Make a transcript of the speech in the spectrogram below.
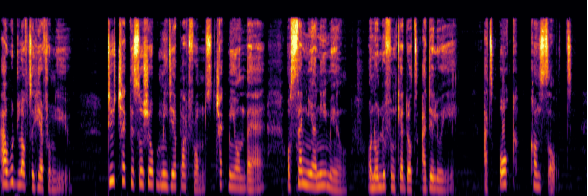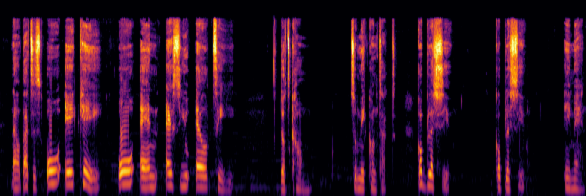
I would love to hear from you. Do check the social media platforms, check me on there, or send me an email on olufunke.adeloye at Oak Consult. Now that is O A K O N S U L T dot com to make contact. God bless you. God bless you. Amen.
